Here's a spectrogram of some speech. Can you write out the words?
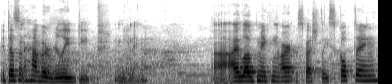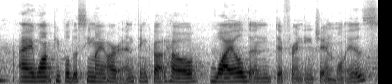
it doesn't have a really deep meaning. Uh, I love making art, especially sculpting. I want people to see my art and think about how wild and different each animal is.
